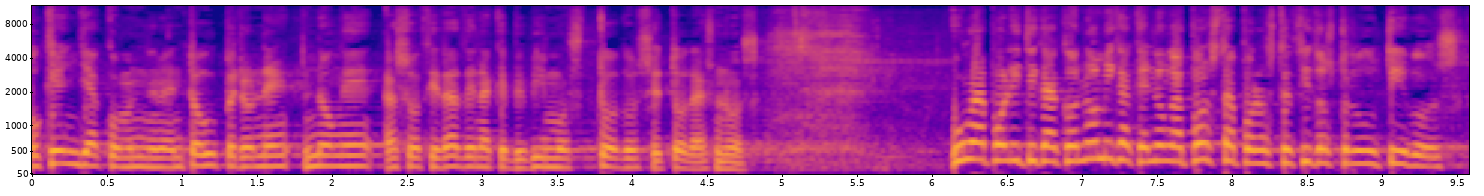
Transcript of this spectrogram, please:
o quen lla comentou, pero non é a sociedade na que vivimos todos e todas nós. Unha política económica que non aposta polos tecidos productivos.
